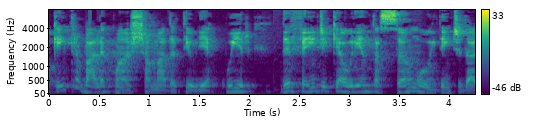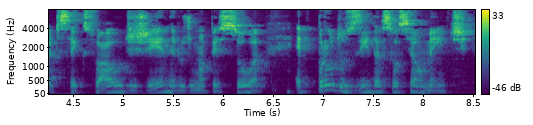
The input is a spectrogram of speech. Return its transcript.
quem trabalha com a chamada teoria queer defende que a orientação ou identidade sexual de gênero de uma pessoa é produzida socialmente,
